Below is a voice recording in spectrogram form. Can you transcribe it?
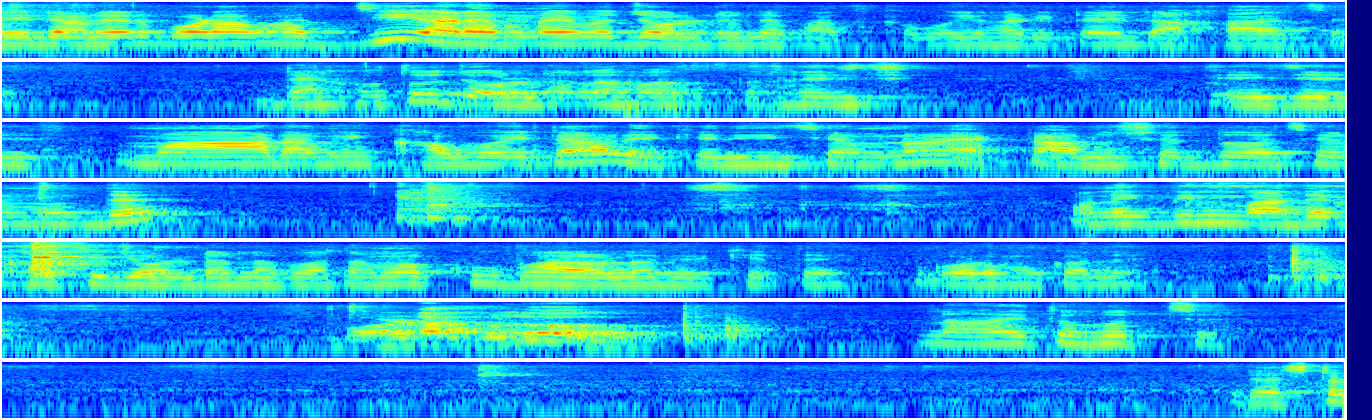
এই ডালের বড়া ভাজি আর আমরা এবার জল ঢেলে ভাত খাব। ওই হাঁড়িটায় রাখা আছে। দেখো তো জল ঢালা ভাতটা এই যে এই যে মা আর আমি খাব এটা, রেখে দিয়েছি আমরা। একটা আলু সেদ্ধ আছে এর মধ্যে। অনেক দিন বাদে খাচ্ছি জল ঢালা ভাত। আমার খুব ভালো লাগে খেতে গরমকালে। বড়াটা হলো? না এই তো হচ্ছে। গ্যাসটা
